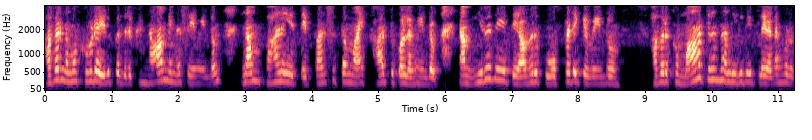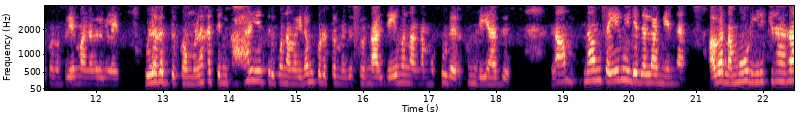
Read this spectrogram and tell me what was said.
அவர் நம்ம கூட இருப்பதற்கு நாம் என்ன செய்ய வேண்டும்? நம் பாளையத்தை பரிசுத்தமாய் காத்து கொள்ள வேண்டும். நம் இருதயத்தை அவருக்கு ஒப்படைக்க வேண்டும். அவருக்கு மாத்திரம் அந்த இருதயத்துல இடம் கொடுக்கணும் பிரியமானவர்களை. உலகத்துக்கும் உலகத்தின் காரியத்திற்கும் நம்ம இடம் கொடுத்தோம் என்று சொன்னால் தேவனால் நம்ம கூட இருக்க முடியாது. நாம் நாம் செய்ய வேண்டியதெல்லாம் என்ன? அவர் நம்மோடு இருக்கிறாரா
